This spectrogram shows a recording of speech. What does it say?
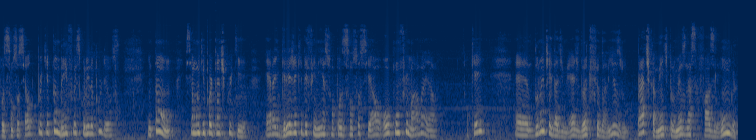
posição social porque também foi escolhida por Deus. Então, isso é muito importante porque era a igreja que definia sua posição social ou confirmava ela. Ok? É, durante a Idade Média, durante o feudalismo, praticamente, pelo menos nessa fase longa,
